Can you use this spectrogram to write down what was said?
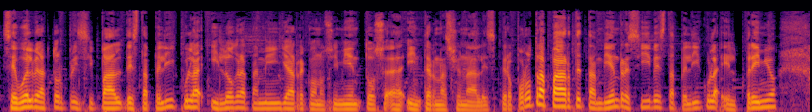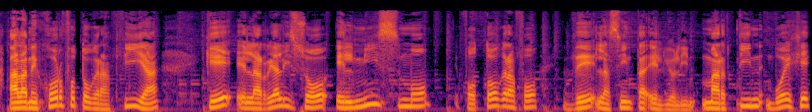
se vuelve el actor principal de esta película y logra también ya reconocimientos eh, internacionales. Pero por otra parte también recibe esta película el premio a la mejor fotografía que eh, la realizó el mismo fotógrafo de la cinta El Violín, Martín Bueje,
